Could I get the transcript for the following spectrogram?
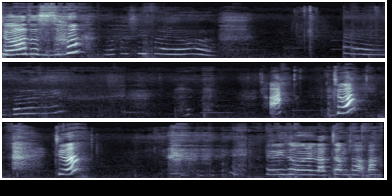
좋아졌어? 하고 싶어요 좋아? 좋아? 여기서 오늘 낮잠 자봐.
